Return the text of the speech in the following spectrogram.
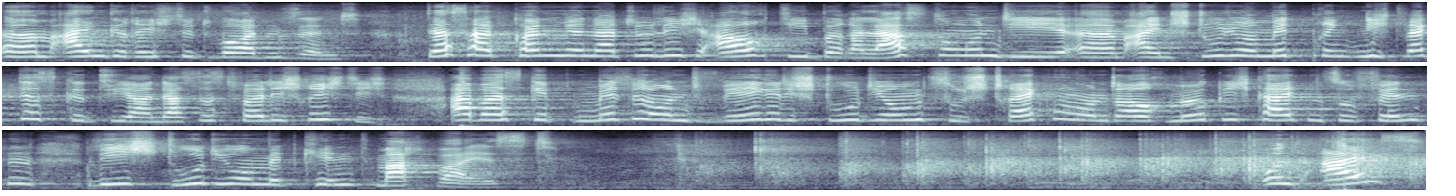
ähm, eingerichtet worden sind. Deshalb können wir natürlich auch die Belastungen, die ähm, ein Studium mitbringt, nicht wegdiskutieren. Das ist völlig richtig. Aber es gibt Mittel und Wege, das Studium zu strecken und auch Möglichkeiten zu finden, wie Studium mit Kind machbar ist. Und eins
